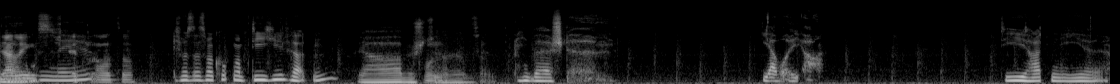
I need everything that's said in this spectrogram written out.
Ja, Nein. links Nee. steht ein Auto. Ich muss erst mal gucken, ob die Heal hatten. Ja, bestimmt. 100%. Bestimmt. Jawohl, ja. Die hatten Heal.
